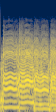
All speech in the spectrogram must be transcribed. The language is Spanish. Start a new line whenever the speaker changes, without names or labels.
Ah.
